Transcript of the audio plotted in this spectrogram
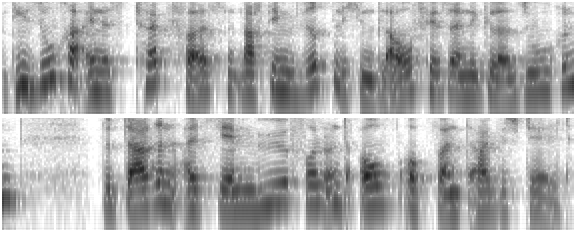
Die Suche eines Töpfers nach dem wirklichen Blau für seine Glasuren wird darin als sehr mühevoll und aufopfernd dargestellt,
